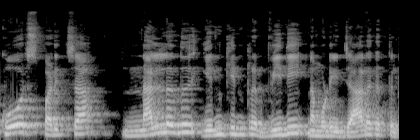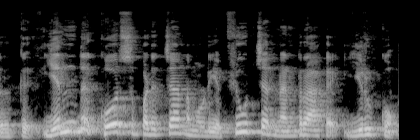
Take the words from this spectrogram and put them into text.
கோர்ஸ் படித்தா நல்லது என்கின்ற விதி நம்முடைய ஜாதகத்தில் இருக்குது எந்த கோர்ஸ் படித்தா நம்முடைய ஃப்யூச்சர் நன்றாக இருக்கும்?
